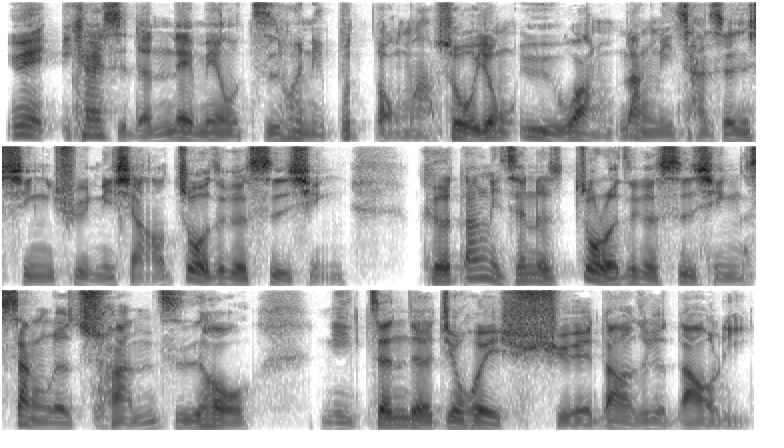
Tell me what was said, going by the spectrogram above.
因为一开始人类没有智慧，你不懂嘛，所以我用欲望让你产生兴趣，你想要做这个事情。可当你真的做了这个事情，上了船之后，你真的就会学到这个道理。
